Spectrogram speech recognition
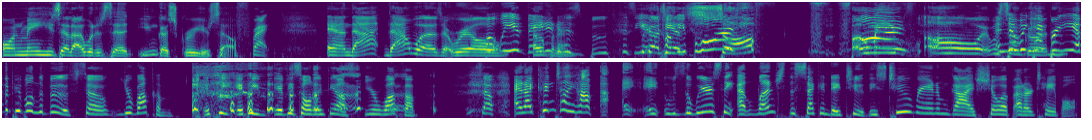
on me, he said I would have said you can go screw yourself. Right. And that that was a real. But we invaded opener. his booth because he had because he comfy had floors. soft, foamy. Oh, it was and so then we good. kept bringing other people in the booth. So you're welcome. If he if he if he sold anything else, you're welcome. So and I couldn't tell you how it was the weirdest thing at lunch the second day too. These two random guys show up at our table,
